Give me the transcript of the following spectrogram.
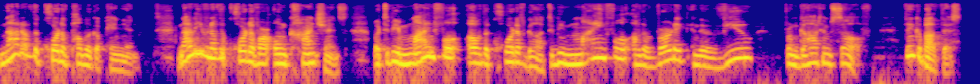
not of the court of public opinion, not even of the court of our own conscience, but to be mindful of the court of God, to be mindful of the verdict and the view from God Himself. Think about this.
